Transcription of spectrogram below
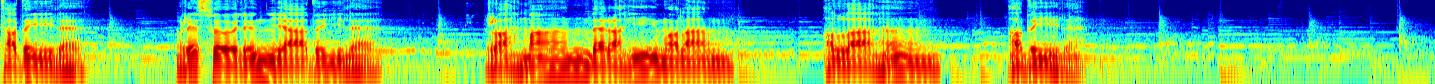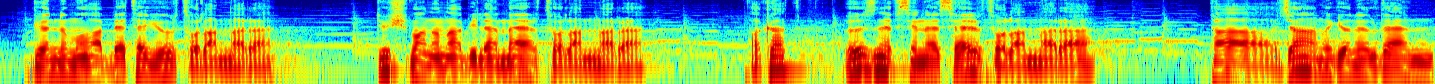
tadı ile, Resulün yadı ile, Rahman ve Rahim olan Allah'ın adı ile. Gönlü muhabbete yurt olanlara, Düşmanına bile mert olanlara, Fakat öz nefsine sert olanlara, Ta canı gönülden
